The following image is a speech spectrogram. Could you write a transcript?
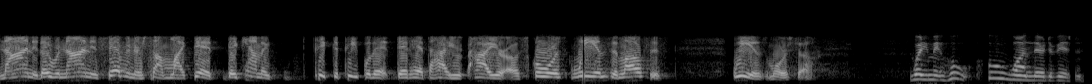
nine, they were nine and seven or something like that, they kind of picked the people that that had the higher higher uh, scores, wins and losses, wins more so. What do you mean? Who who won their division?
